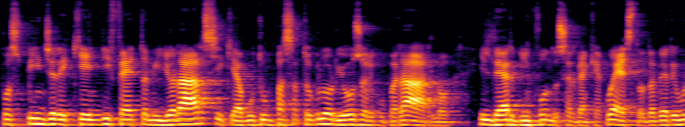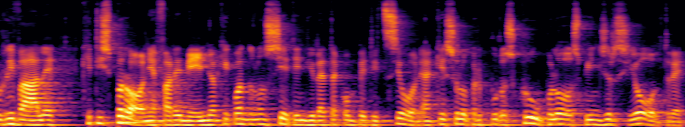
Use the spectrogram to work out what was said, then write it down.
può spingere chi è in difetto a migliorarsi e chi ha avuto un passato glorioso a recuperarlo. Il derby in fondo serve anche a questo, ad avere un rivale che ti sproni a fare meglio anche quando non siete in diretta competizione, anche solo per puro scrupolo o spingersi oltre.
